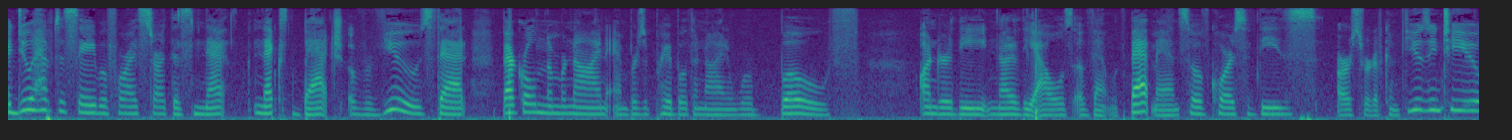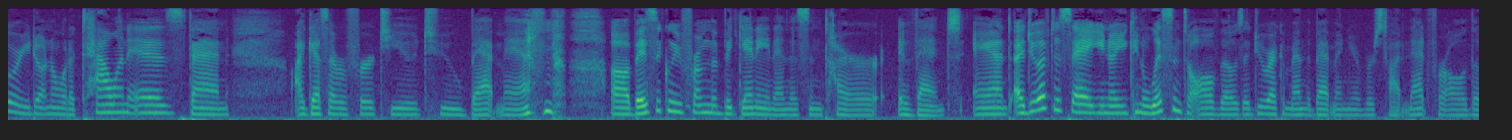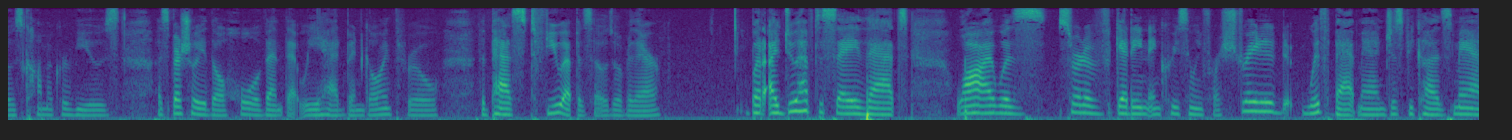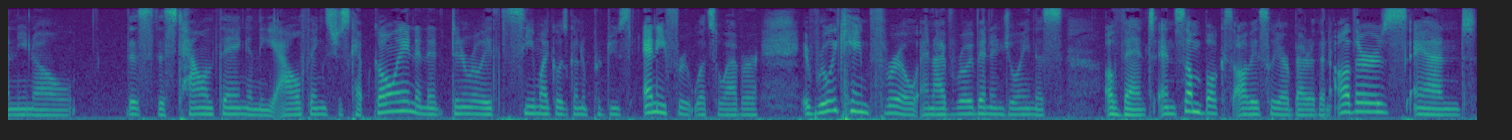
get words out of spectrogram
I do have to say before I start this ne- next batch of reviews that Batgirl number 9 and Birds of Prey both are 9 were both under the Night of the Owls event with Batman. So, of course, if these are sort of confusing to you or you don't know what a Talon is, then I guess I refer to you to Batman, uh, basically from the beginning in this entire event. And I do have to say, you know, you can listen to all of those. I do recommend the BatmanUniverse.net for all of those comic reviews, especially the whole event that we had been going through the past few episodes over there. But I do have to say that while I was sort of getting increasingly frustrated with Batman just because, man, you know, this this Talon thing and the owl things just kept going and it didn't really seem like it was going to produce any fruit whatsoever. It really came through and i've really been enjoying this event. And some books obviously are better than others and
